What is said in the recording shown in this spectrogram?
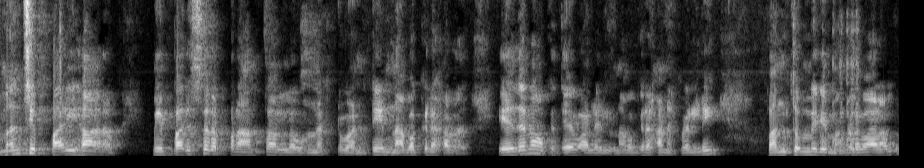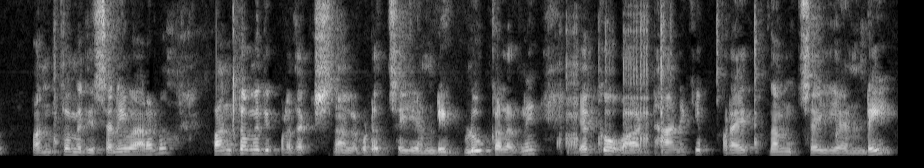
మంచి పరిహారం మీ పరిసర ప్రాంతాల్లో ఉన్నటువంటి నవగ్రహాలు. ఏదైనా ఒక దేవాలయంలో నవగ్రహానికి వెళ్ళి పంతొమ్మిది మంగళవారాలు పంతొమ్మిది శనివారాలు పంతొమ్మిది ప్రదక్షిణాలు కూడా చేయండి. బ్లూ కలర్ని ఎక్కువ వాడడానికి ప్రయత్నం చేయండి.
